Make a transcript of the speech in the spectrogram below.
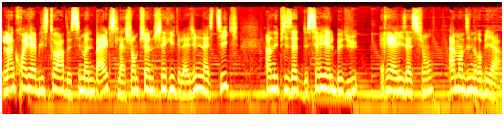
L'incroyable histoire de Simone Biles, la championne chérie de la gymnastique, un épisode de Cyrielle Bedu, réalisation Amandine Robillard.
